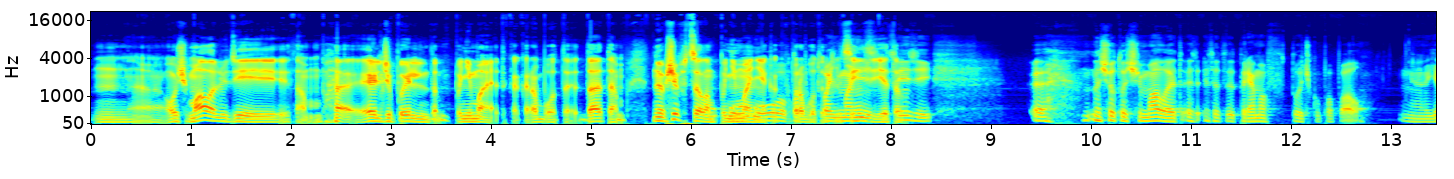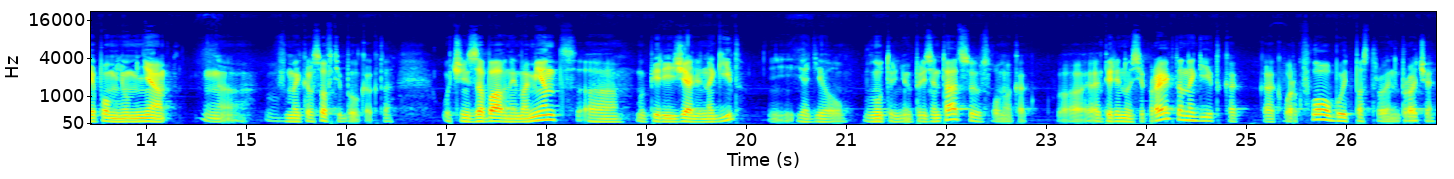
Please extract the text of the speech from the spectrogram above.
э, очень мало людей, там, LGPL там, понимает, как работает, да, там, ну, и вообще в целом понимание, О, как вот работают понимание лицензии, это... лицензий. Э, насчет очень мало, это, это- это ты прямо в точку попал. Э, Я помню, у меня э, в Microsoft был как-то очень забавный момент. Э, Мы переезжали на гид, я делал внутреннюю презентацию, условно, как э, о переносе проекта на гид, как, как workflow будет построен и прочее.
